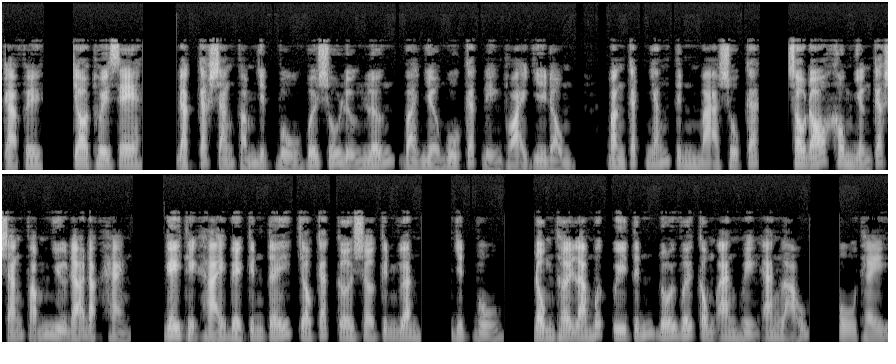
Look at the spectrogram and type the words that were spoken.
cà phê, cho thuê xe, đặt các sản phẩm dịch vụ với số lượng lớn và nhờ mua các điện thoại di động bằng cách nhắn tin mã số các, sau đó không nhận các sản phẩm như đã đặt hàng, gây thiệt hại về kinh tế cho các cơ sở kinh doanh, dịch vụ, đồng thời làm mất uy tín đối với công an huyện An Lão. Cụ thể,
